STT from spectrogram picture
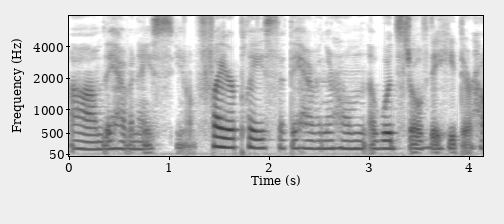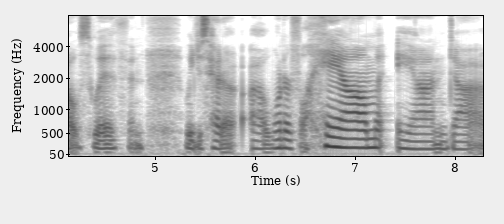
Um, they have a nice, you know, fireplace that they have in their home, a wood stove they heat their house with, and we just had a, a wonderful ham and uh,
